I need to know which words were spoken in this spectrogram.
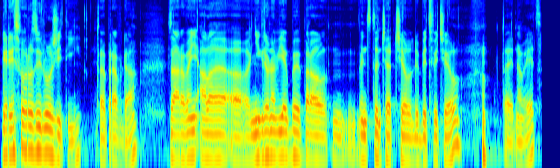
geny jsou hrozně důležitý, to je pravda. Zároveň ale uh, nikdo neví, jak by vypadal Winston Churchill, kdyby cvičil. to je jedna věc.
